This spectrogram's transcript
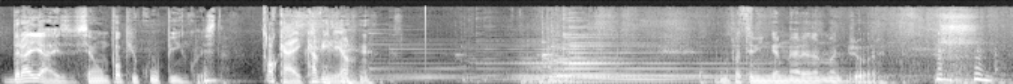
Dry Eyes, siamo un po' più cupi in questa. Ok, Cavilion. non fatevi ingannare dal maggiore.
